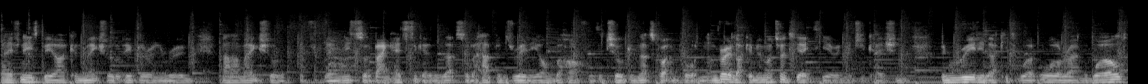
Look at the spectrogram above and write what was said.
And if needs be, I can make sure that people are in a room and I make sure that they need to sort of bang heads together, that sort of happens really on behalf of the children. That's quite important. I'm very lucky. I'm in my 28th year in education. I've been really lucky to work all around the world,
